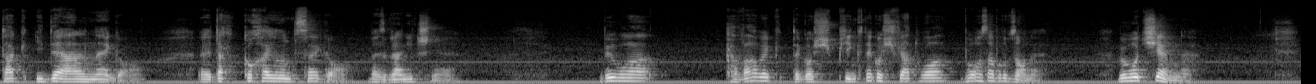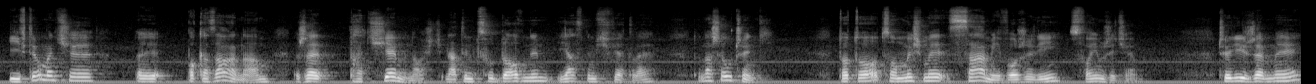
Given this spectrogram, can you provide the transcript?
tak idealnego, tak kochającego bezgranicznie, była kawałek tego pięknego światła było zabrudzone, było ciemne. I w tym momencie e, pokazała nam, że ta ciemność na tym cudownym, jasnym świetle to nasze uczynki to to, co myśmy sami włożyli swoim życiem. Czyli, że my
